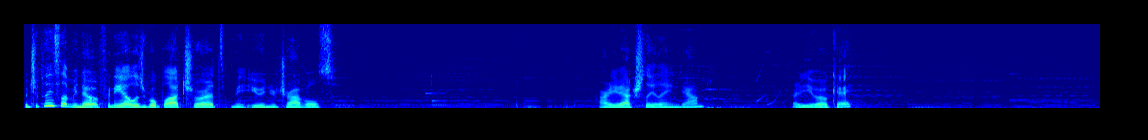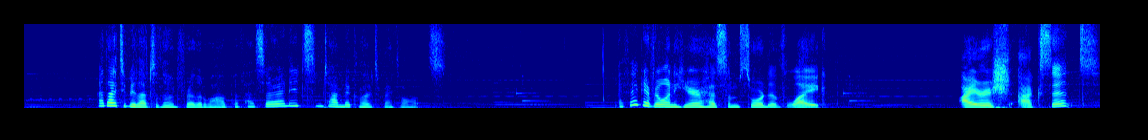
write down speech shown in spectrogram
Would you please let me know if any eligible Blatchorets meet you in your travels? Are you actually laying down? Are you okay? I'd like to be left alone for a little while, Professor. I need some time to collect my thoughts. I think everyone here has some sort of like Irish accent,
